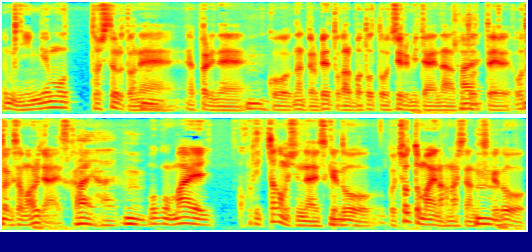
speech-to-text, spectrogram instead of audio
でも人間も年取るとね、やっぱりね、こう、なんていうの、ベッドからボトッと落ちるみたいなことって、大竹さんもあるじゃないですか。はいはい。うん。僕も前、ここで言ったかもしれないですけど、これちょっと前の話なんですけど、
